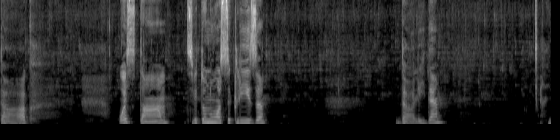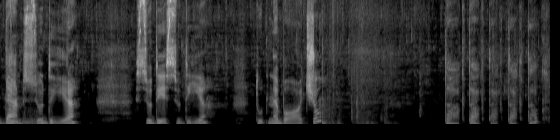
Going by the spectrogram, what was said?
Так. Ось там цвітоносик лізе. Далі йдемо. Йдемо сюди, сюди, сюди. Тут не бачу. Так, так, так, так, так.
